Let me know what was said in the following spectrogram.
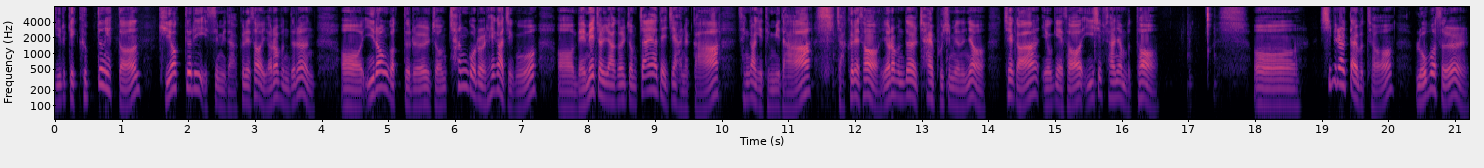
이렇게 급등했던 기억들이 있습니다. 그래서 여러분들은 어, 이런 것들을 좀 참고를 해가지고 어, 매매 전략을 좀 짜야 되지 않을까 생각이 듭니다. 자, 그래서 여러분들 잘 보시면은요, 제가 여기에서 24년부터 어, 11월 달부터 로봇을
